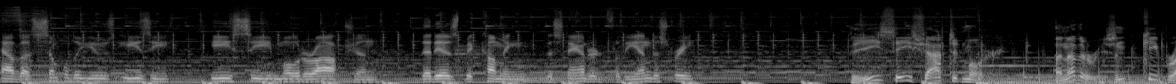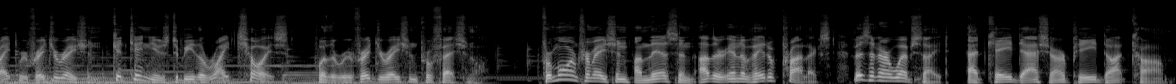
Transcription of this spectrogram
have a simple to use, easy EC motor option that is becoming the standard for the industry. The EC shafted motor. Another reason KeepRite Refrigeration continues to be the right choice for the refrigeration professional. For more information on this and other innovative products, visit our website at k-rp.com.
